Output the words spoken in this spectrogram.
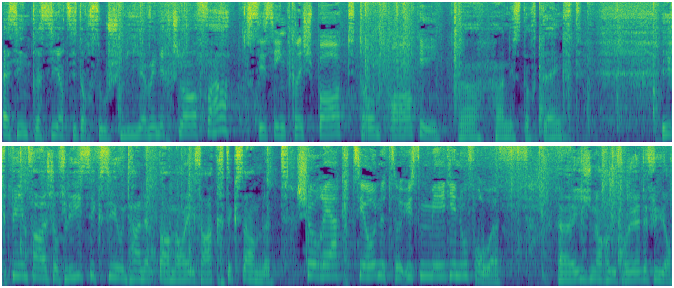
Es interessiert Sie doch sonst nie, wenn ich geschlafen habe. Sie sind ein bisschen spät, darum frage ich. Ja, habe ich es doch gedacht. Ich bin im Fall schon fleissig und habe ein paar neue Fakten gesammelt. Schon Reaktionen zu unserem Medienaufruf? Äh, ist noch ein bisschen früh dafür.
